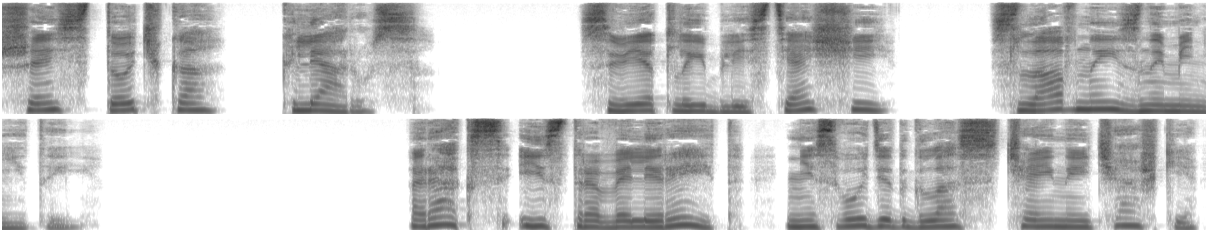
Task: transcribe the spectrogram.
Шесть точка Клярус. Светлый, блестящий, славный, знаменитый. Ракс Истра Велерейт не сводит глаз с чайной чашки,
